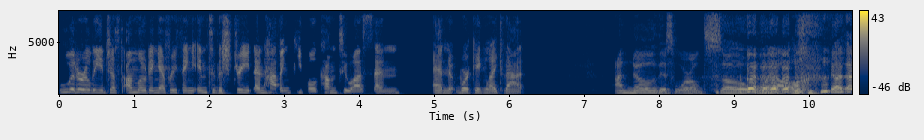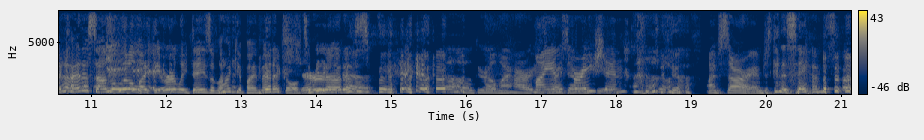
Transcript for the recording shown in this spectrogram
literally just unloading everything into the street and having people come to us and and working like that. I know this world so well. Yeah, that kind of sounds a little like the early days of Occupy Medical, to be honest. oh, girl, my heart. My is right there with you. inspiration. Yeah. I'm sorry. I'm just going to say I'm sorry.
